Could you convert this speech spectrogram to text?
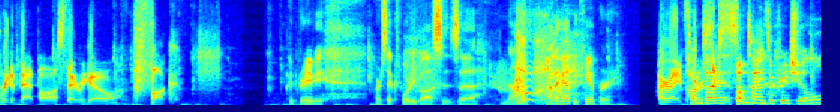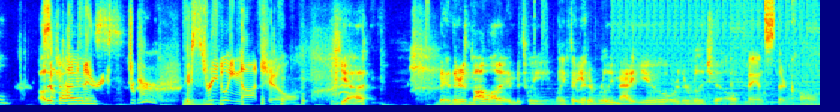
rid of that boss. There we go. Fuck. Good gravy. Parsec 40 boss is uh, not a not a happy camper. All right. Sometimes, sometimes they're pretty chill. Other Sometimes they're times, extremely not chill. yeah. There's not a lot of in between. Like they're do it. either really mad at you or they're really chill. Advance, they're calm.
